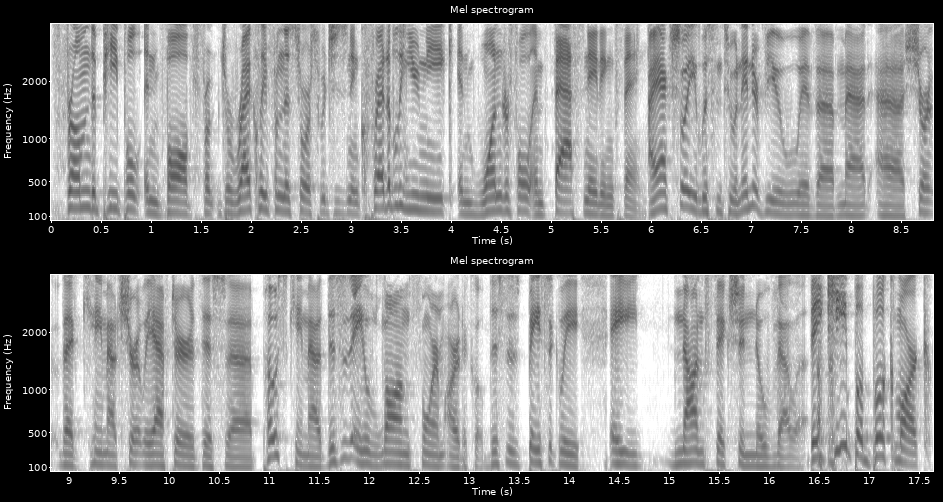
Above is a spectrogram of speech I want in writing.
from the people involved, from directly from the source, which is an incredibly unique and wonderful and fascinating thing. I actually listened to an interview with uh, Matt uh, short that came out shortly after this uh, post came out. This is a long form article. This is basically a nonfiction novella. They keep a bookmark.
